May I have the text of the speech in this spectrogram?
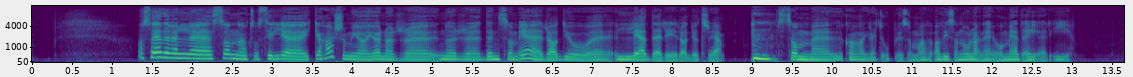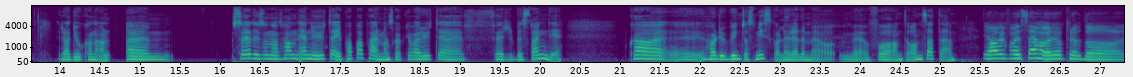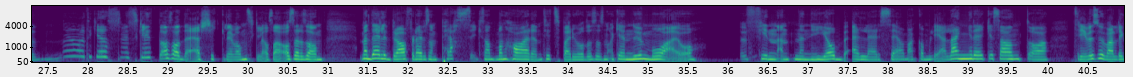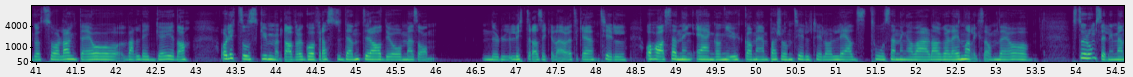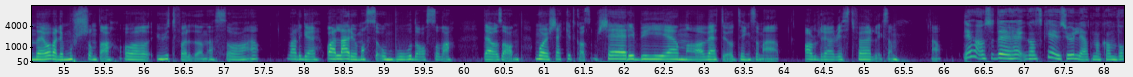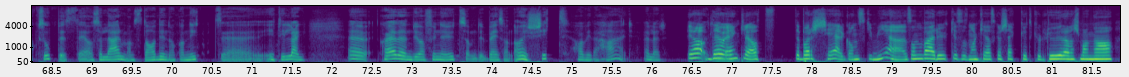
Og så er det vel eh, sånn at Silje ikke har så mye å gjøre når, eh, når den som er radioleder i Radio 3, som eh, det kan være greit å opplyse om, Avisa Nordland er jo medeier i radiokanalen. Um, så er det sånn at han er nå ute i pappaperm, han skal ikke være ute for bestandig. Hva, har du begynt å smiske allerede med å, med å, få han til å ansette? Ja, vi får se. Jeg har jo prøvd å vet ikke, smiske litt. Altså, det er skikkelig vanskelig. Altså. Og så er det sånn, men det er litt bra, for det er liksom press. ikke sant? Man har en tidsperiode, så sånn, ok, nå må jeg jo finne enten en ny jobb eller se om jeg kan bli her lenger, ikke sant. Og trives jo veldig godt så langt, det er jo veldig gøy, da. Og litt sånn skummelt da, for å gå fra studentradio med sånn null lyttere sikkert, jeg vet ikke, til å ha sending én gang i uka med en person til, til å lede to sendinger hver dag alene, liksom. Det er jo stor omstilling, men det er jo veldig morsomt da, og utfordrende. Så ja, veldig gøy. Og jeg lærer jo masse om Bodø også, da. Det er jo sånn, Må jo sjekke ut hva som skjer i byen, og vet jo ting som jeg aldri har visst før, liksom. Ja, ja altså det er ganske utrolig at man kan vokse opp et sted, og så lærer man stadig noe nytt uh, i tillegg. Uh, hva er det du har funnet ut som du ble sånn oi shit, har vi det her, eller? Ja, det er jo egentlig at det bare skjer ganske mye. Sånn Hver uke så snakker jeg skal sjekke ut kulturarrangementer.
